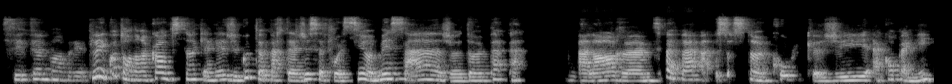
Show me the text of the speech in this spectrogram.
C'est tellement vrai. Puis là, écoute, on a encore du temps, Karel. J'ai goût de te partager cette fois-ci un message d'un papa Alors, euh, un petit papa, ça c'est un couple que j'ai accompagné,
